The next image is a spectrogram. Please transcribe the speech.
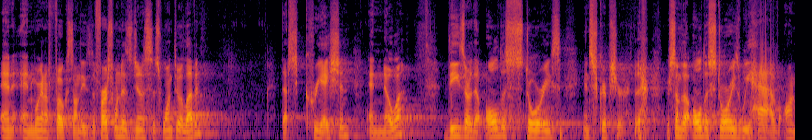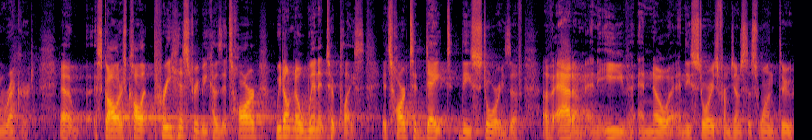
And, and we're going to focus on these. The first one is Genesis 1 through 11. That's creation and Noah. These are the oldest stories in Scripture. They're, some of the oldest stories we have on record. Uh, scholars call it prehistory because it's hard. We don't know when it took place. It's hard to date these stories of, of Adam and Eve and Noah and these stories from Genesis 1 through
